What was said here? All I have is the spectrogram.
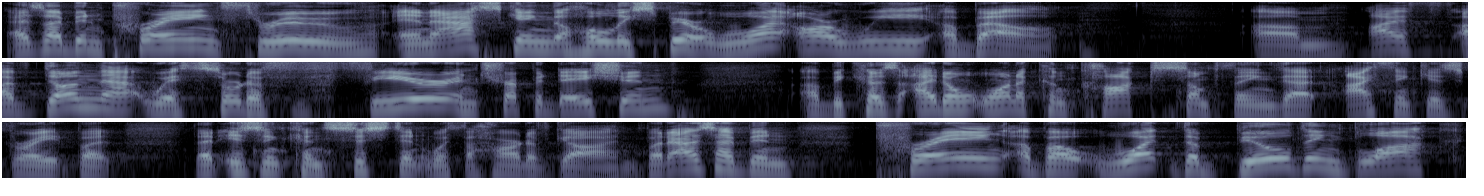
As I've been praying through and asking the Holy Spirit, what are we about? Um, I've, I've done that with sort of fear and trepidation uh, because I don't want to concoct something that I think is great, but that isn't consistent with the heart of God. But as I've been praying about what the building block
